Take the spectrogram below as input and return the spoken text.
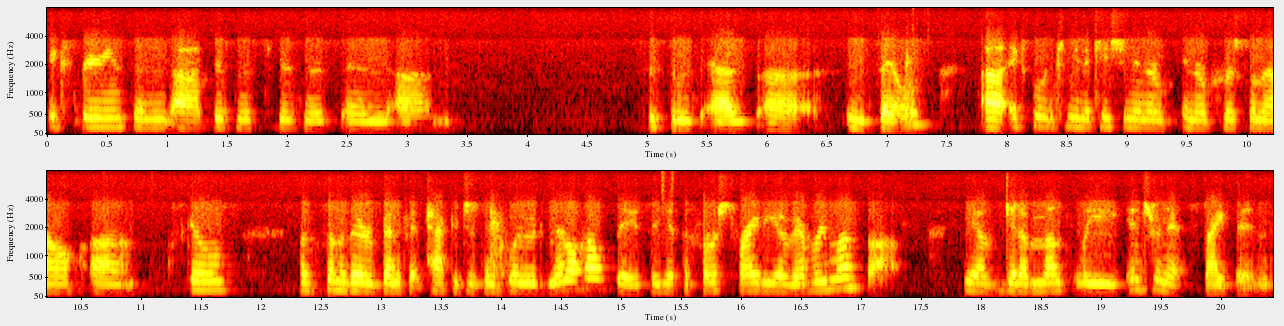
experience in uh, business to business and um, systems as uh, in sales, uh, excellent communication inter- interpersonal um, skills. And some of their benefit packages include mental health days, so you get the first Friday of every month off. You have, get a monthly internet stipend,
